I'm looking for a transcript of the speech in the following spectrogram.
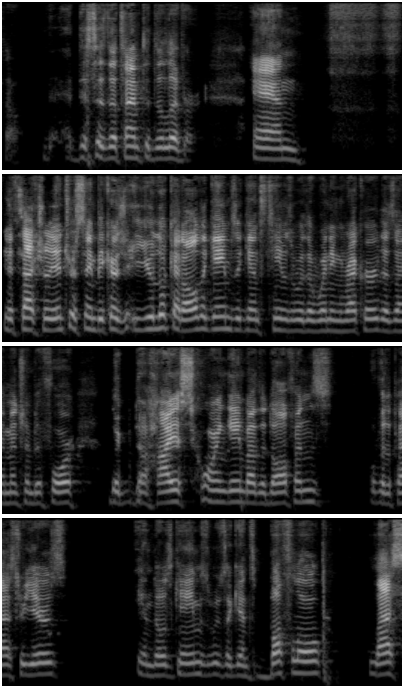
So this is the time to deliver. And it's actually interesting because you look at all the games against teams with a winning record, as I mentioned before, the, the highest scoring game by the Dolphins over the past two years in those games was against Buffalo last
